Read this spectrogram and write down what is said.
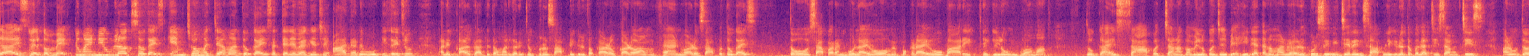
Guys welcome back to my new blog so guys કેમ છો? મજામાં? તો ગાઈસ અત્યારે વાગ્યા છે આઠ અને ઉઠી ગઈ છું અને કાલ રાતે તો અમારા ઘરે જબરો સાપ નીકળ્યો તો કાળો કાળો આમ ફેન વાળો સાપ હતો ગાઈસ તો સાપારાને બોલાયો, અમે પકડાયો, બાર એક થઈ ગયેલો ઊંઘવામાં. તો ગાય સાપ અચાનક અમે લોકો જે બેસી રહ્યા હતા ને અમારા ખુરશી નીચે રહીને સાપ નીકળ્યો તો બધા ચીસામ ચીસ અને હું તો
